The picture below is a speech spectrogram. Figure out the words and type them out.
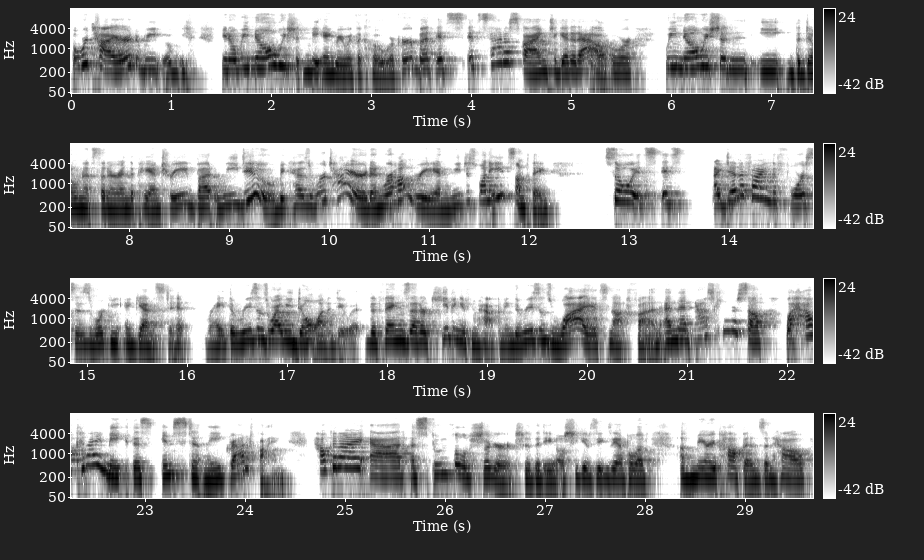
but we're tired. We, we you know we know we shouldn't be angry with a coworker, but it's it's satisfying to get it out. Or we know we shouldn't eat the donuts that are in the pantry, but we do because we're tired and we're hungry and we just want to eat something. So it's it's identifying the forces working against it, right? The reasons why we don't want to do it, the things that are keeping it from happening, the reasons why it's not fun. And then asking yourself, well, how can I make this instantly gratifying? How can I add a spoonful of sugar to the deal? She gives the example of, of Mary Poppins and how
